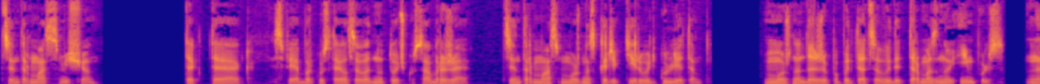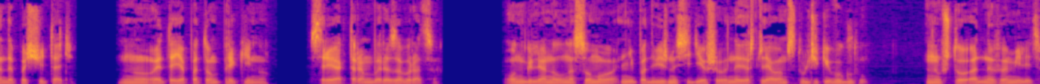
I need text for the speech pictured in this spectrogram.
Центр масс смещен. Так-так. Сфиаборг уставился в одну точку, соображая. Центр масс можно скорректировать гулетом. Можно даже попытаться выдать тормозной импульс. Надо посчитать. Ну, это я потом прикину. С реактором бы разобраться. Он глянул на Сомова, неподвижно сидевшего на вертлявом стульчике в углу. «Ну что, однофамилец,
